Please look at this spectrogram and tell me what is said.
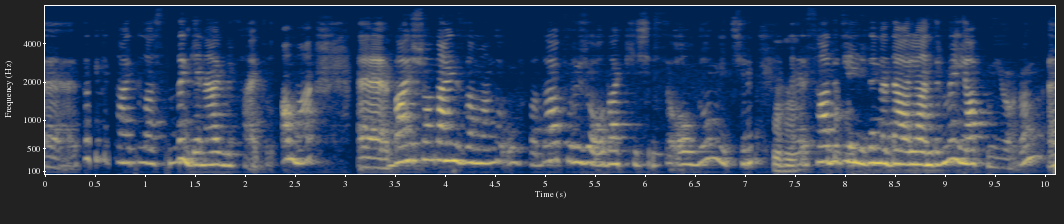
E, tabii ki title aslında genel bir title ama e, ben şu an aynı zamanda Urfa'da proje odak kişisi olduğum için Hı hı. e, sadece izleme değerlendirme yapmıyorum. E,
